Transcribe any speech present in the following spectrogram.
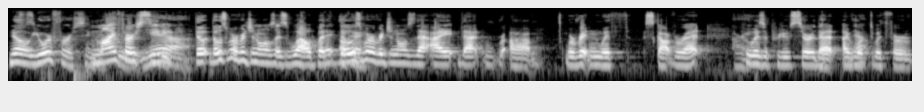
No, your first single. My CD. first CD. Yeah. Th- those were originals as well, but They- those were originals that I that um, were written with Scott Verrett, right. who is a producer that I've yep. worked with for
